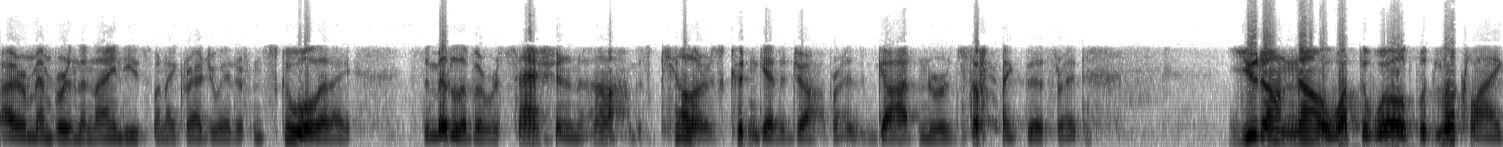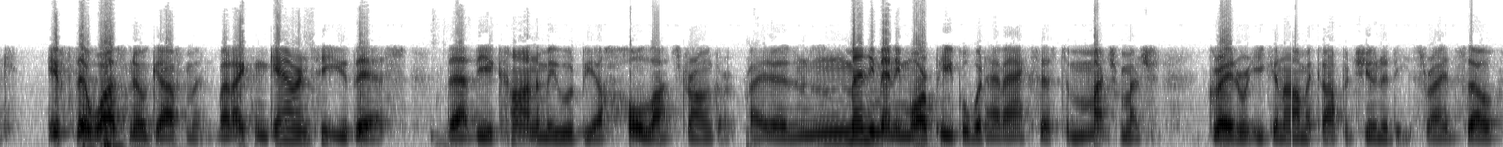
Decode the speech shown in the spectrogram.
I remember in the 90s when I graduated from school that I was in the middle of a recession, and oh, it was killers. Couldn't get a job, right? As a gardener and stuff like this, right? You don't know what the world would look like if there was no government, but I can guarantee you this that the economy would be a whole lot stronger, right? And many, many more people would have access to much, much greater economic opportunities, right? So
